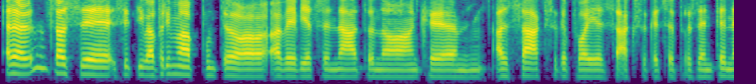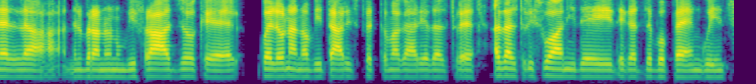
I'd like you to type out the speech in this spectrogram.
allora non so se, se ti va, prima appunto avevi accennato no, anche mm, al sax, che poi è il sax che c'è presente nel, nel brano Nubifragio, che quella è una novità rispetto magari ad, altre, ad altri suoni dei, dei Gazebo Penguins.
